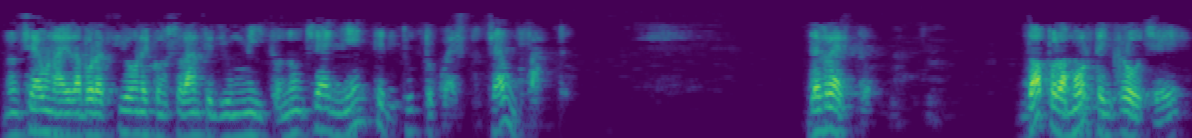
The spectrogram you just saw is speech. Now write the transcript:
non c'è una elaborazione consolante di un mito, non c'è niente di tutto questo, c'è un fatto. Del resto, dopo la morte in croce,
